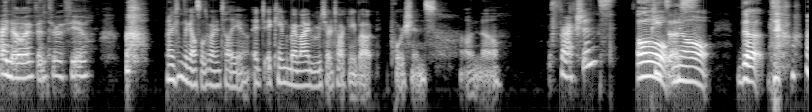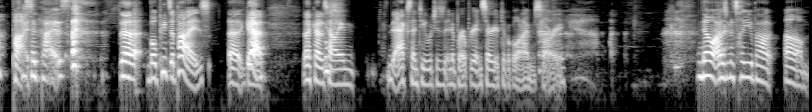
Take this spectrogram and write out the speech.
I know. I've been through a few. There's something else I was going to tell you. It, it came to my mind when we started talking about portions. Oh no. Fractions. Oh Pizzas. no. The I pies. said pies. the well pizza pies uh got Yeah. that kind of italian accenty which is inappropriate and stereotypical and i'm sorry no i was going to tell you about um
